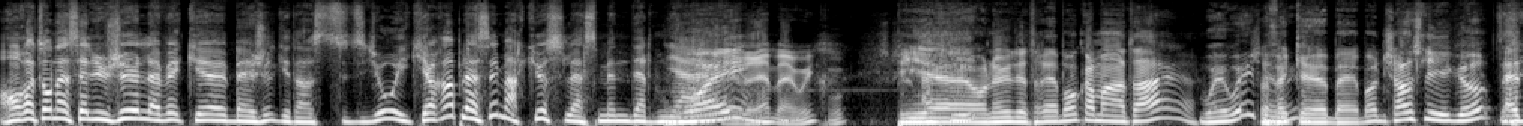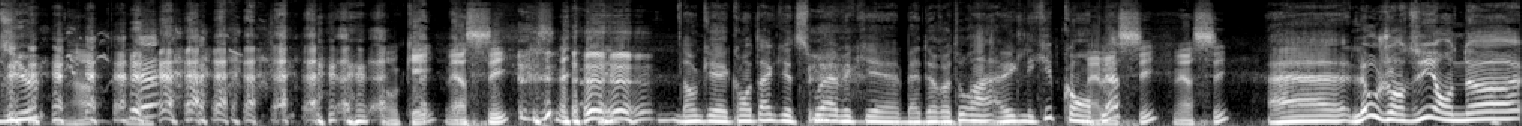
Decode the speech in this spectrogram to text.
On retourne à Salut Jules avec euh, ben, Jules qui est en studio et qui a remplacé Marcus la semaine dernière. Ouais. C'est vrai, ben oui. oui. Puis euh, on a eu de très bons commentaires. Oui, oui. Ça ben fait oui. que, ben, bonne chance, les gars. Adieu. OK, merci. Donc, euh, content que tu sois avec, euh, ben, de retour en- avec l'équipe Ben, complète. merci, merci. Euh, là, aujourd'hui, on a.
